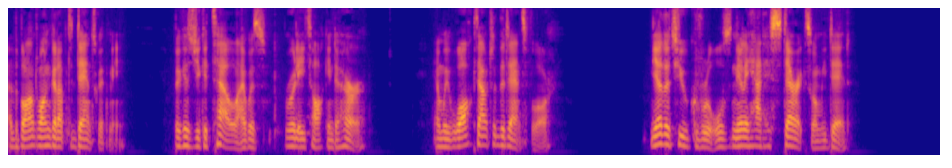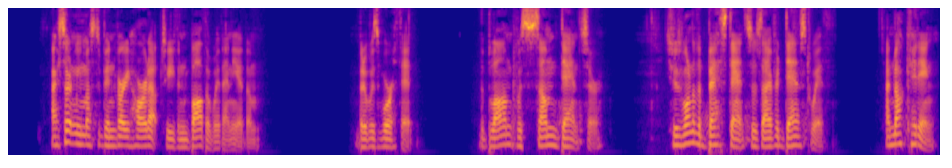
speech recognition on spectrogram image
the blonde one got up to dance with me, because you could tell I was really talking to her. And we walked out to the dance floor. The other two gruels nearly had hysterics when we did. I certainly must have been very hard up to even bother with any of them. But it was worth it. The blonde was some dancer. She was one of the best dancers I ever danced with. I'm not kidding.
